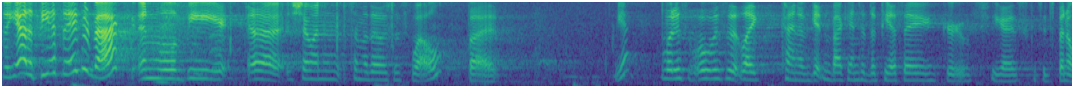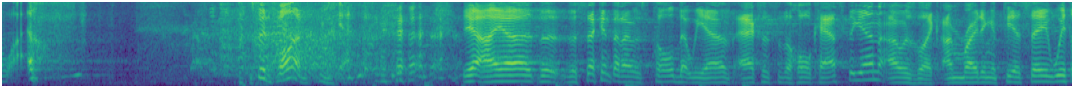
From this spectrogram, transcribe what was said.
So yeah, the PSAs are back, and we'll be uh, showing some of those as well. But yeah, what is what was it like, kind of getting back into the PSA groove, you guys? Because it's been a while. It's been fun. yeah. Yeah, I uh, the the second that I was told that we have access to the whole cast again, I was like, I'm writing a PSA with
